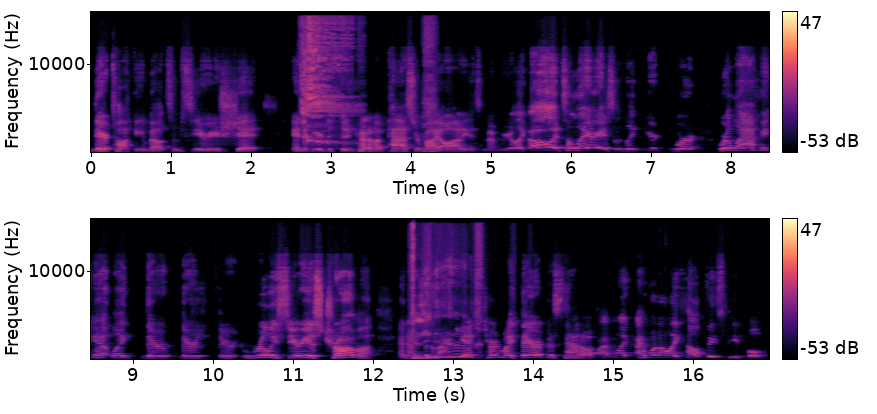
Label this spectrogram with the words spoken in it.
they're talking about some serious shit. And if you're just a, kind of a passerby audience member, you're like, oh, it's hilarious. It's like you're we're we're laughing at like their their their really serious trauma. And I said, yeah. I can't turn my therapist hat off. I'm like, I want to like help these people.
